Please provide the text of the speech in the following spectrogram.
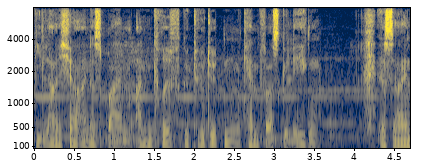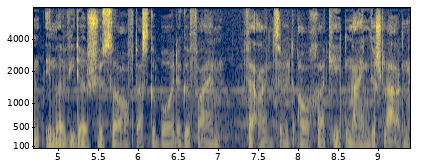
die Leiche eines beim Angriff getöteten Kämpfers gelegen. Es seien immer wieder Schüsse auf das Gebäude gefallen, vereinzelt auch Raketen eingeschlagen.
